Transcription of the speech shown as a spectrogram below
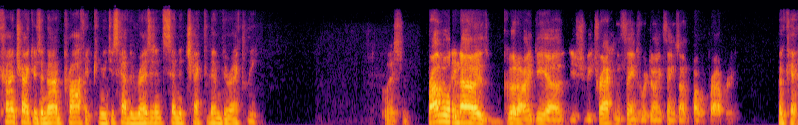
contractor's a nonprofit, can we just have the residents send a check to them directly? Question. probably not as good idea. You should be tracking things. We're doing things on public property. Okay.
